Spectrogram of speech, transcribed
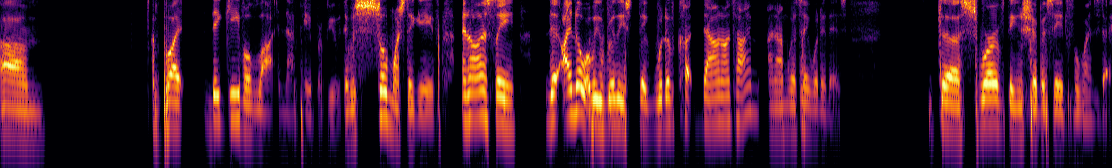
um, but they gave a lot in that pay per view. There was so much they gave, and honestly, the, I know what we really they would have cut down on time, and I'm going to tell you what it is. The swerve thing should have saved for Wednesday.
